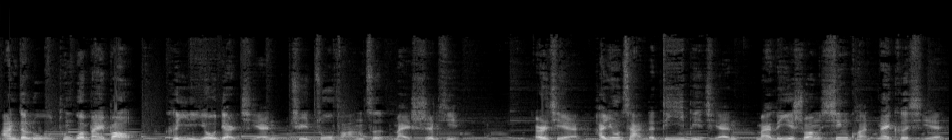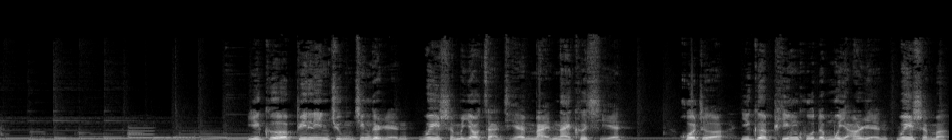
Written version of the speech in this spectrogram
安德鲁通过卖报可以有点钱去租房子、买食品，而且还用攒的第一笔钱买了一双新款耐克鞋。一个濒临窘境的人为什么要攒钱买耐克鞋？或者一个贫苦的牧羊人为什么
